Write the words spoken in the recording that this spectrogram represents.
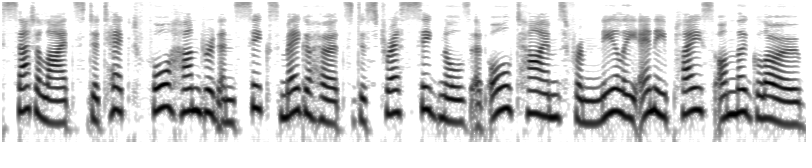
satellites detect 406 MHz distress signals at all times from nearly any place on the globe.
